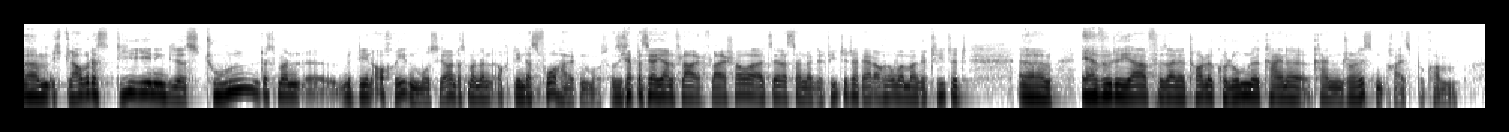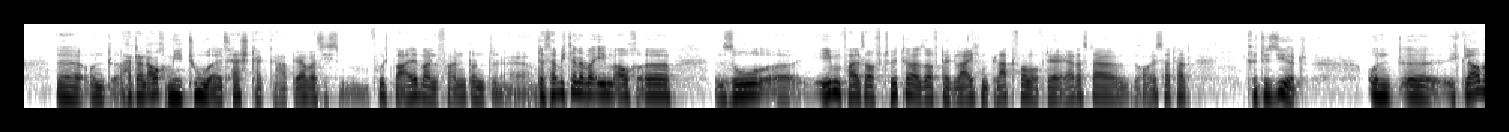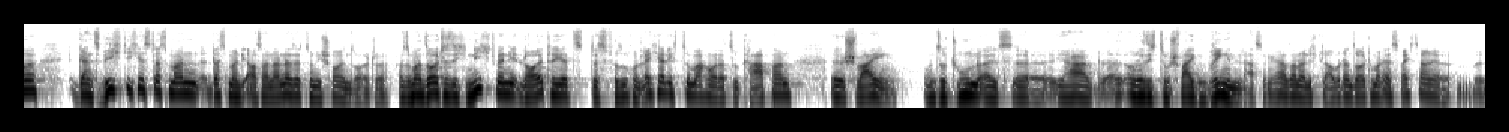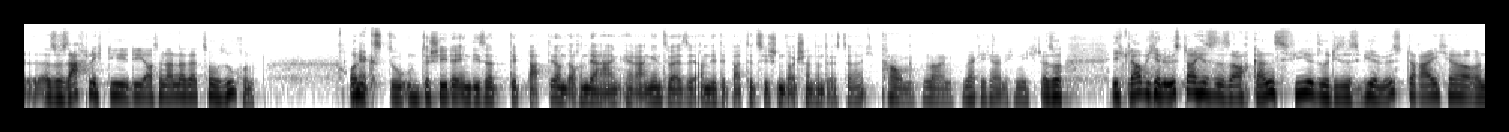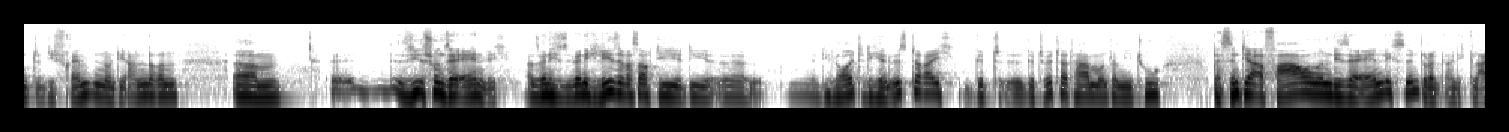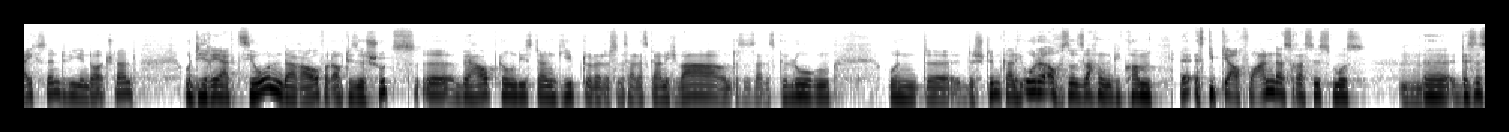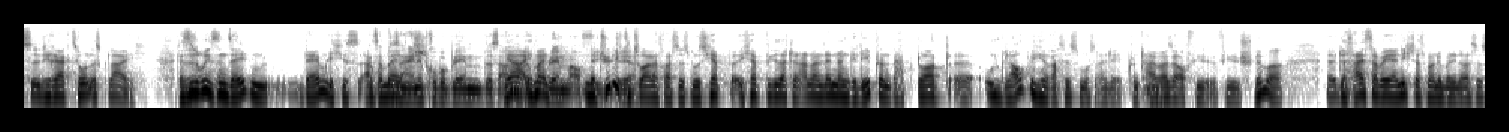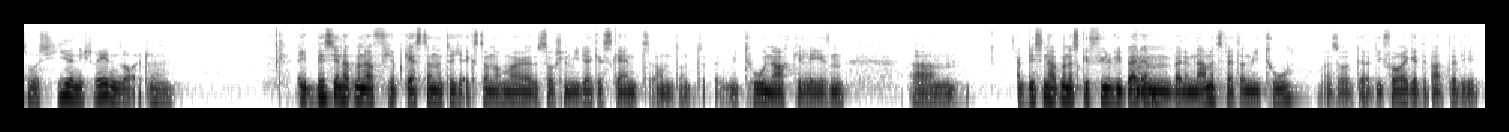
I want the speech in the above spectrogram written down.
Ähm, ich glaube, dass diejenigen, die das tun, dass man äh, mit denen auch reden muss, ja, und dass man dann auch denen das vorhalten muss. Also ich habe das ja Jan Fleischhauer, als er das dann da getweetet hat, der hat auch irgendwann mal getweetet, äh, er würde ja für seine tolle Kolumne keine, keinen Journalistenpreis bekommen. Äh, und hat dann auch MeToo als Hashtag gehabt, ja, was ich furchtbar albern fand. Und ja, ja. das habe ich dann aber eben auch äh, so äh, ebenfalls auf Twitter, also auf der gleichen Plattform, auf der er das da geäußert hat, kritisiert. Und äh, ich glaube, ganz wichtig ist, dass man, dass man die Auseinandersetzung nicht scheuen sollte. Also man sollte sich nicht, wenn die Leute jetzt das versuchen lächerlich zu machen oder zu kapern, äh, schweigen und so tun, als äh, ja, oder sich zum Schweigen bringen lassen, ja, sondern ich glaube, dann sollte man erst recht sagen, äh, also sachlich die, die Auseinandersetzung suchen. Und Merkst du Unterschiede in dieser Debatte und auch in der Herangehensweise an die Debatte zwischen Deutschland und Österreich? Kaum, nein, merke ich eigentlich nicht. Also ich glaube, hier in Österreich ist es auch ganz viel so dieses Wir Österreicher und die Fremden und die anderen. Ähm, äh, sie ist schon sehr ähnlich. Also wenn ich, wenn ich lese, was auch die, die, äh, die Leute, die hier in Österreich get, getwittert haben unter MeToo, das sind ja Erfahrungen, die sehr ähnlich sind oder eigentlich gleich sind wie in Deutschland. Und die Reaktionen darauf und auch diese Schutzbehauptungen, die es dann gibt, oder das ist alles gar nicht wahr und das ist alles gelogen und äh, das stimmt gar nicht. Oder auch so Sachen, die kommen, äh, es gibt ja auch woanders Rassismus. Mhm. Äh, das ist, die Reaktion ist gleich. Das ist übrigens ein selten dämliches Als Argument. das eine Problem das andere ja, ich mein, Problem aufwiegt. Natürlich gibt es woanders Rassismus. Ich habe, ich hab, wie gesagt, in anderen Ländern gelebt und habe dort äh, unglaublichen Rassismus erlebt und teilweise mhm. auch viel, viel schlimmer. Äh, das heißt aber ja nicht, dass man über den Rassismus hier nicht reden sollte. Mhm. Ein bisschen hat man auf, ich habe gestern natürlich extra nochmal Social Media gescannt und, und MeToo nachgelesen. Ähm, ein bisschen hat man das Gefühl wie bei dem, bei dem Namensvetter MeToo, also der, die vorige Debatte, die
